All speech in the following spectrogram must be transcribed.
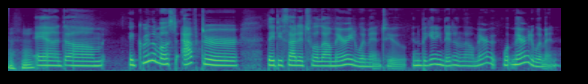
Mm-hmm. And um, it grew the most after they decided to allow married women to. In the beginning, they didn't allow married married women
